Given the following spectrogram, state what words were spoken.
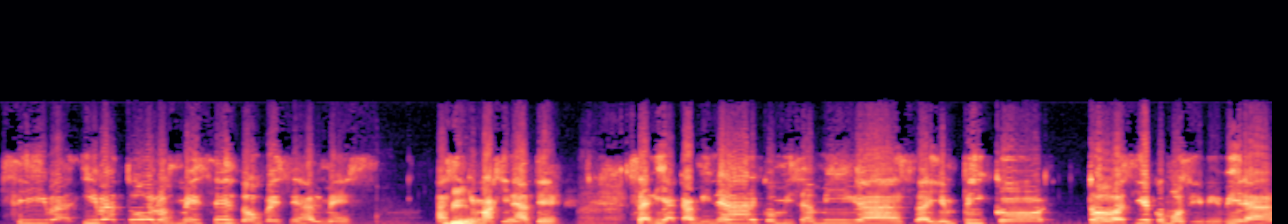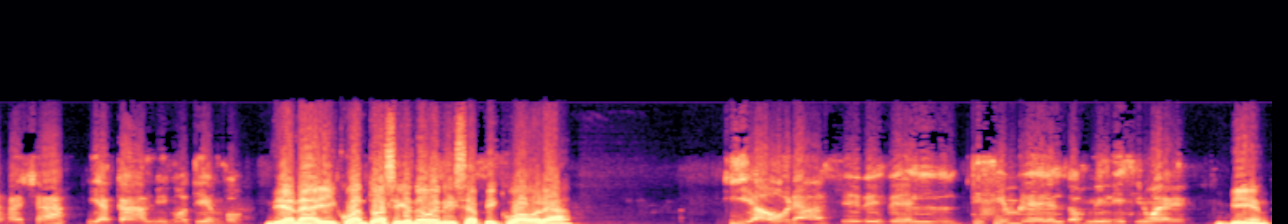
Sí, iba, iba todos los meses, dos veces al mes. Así Bien. que imagínate, salía a caminar con mis amigas ahí en Pico, todo, hacía como si viviera allá y acá al mismo tiempo. Diana, ¿y cuánto hace que no venís a Pico ahora? Y ahora hace desde el diciembre del 2019. Bien.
